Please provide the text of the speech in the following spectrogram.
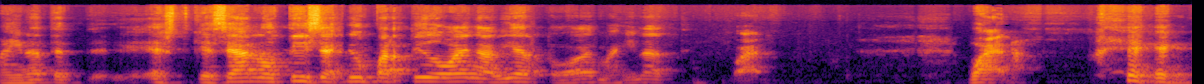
Imagínate, es, que sea noticia que un partido vaya en abierto, imagínate. Bueno, bueno.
